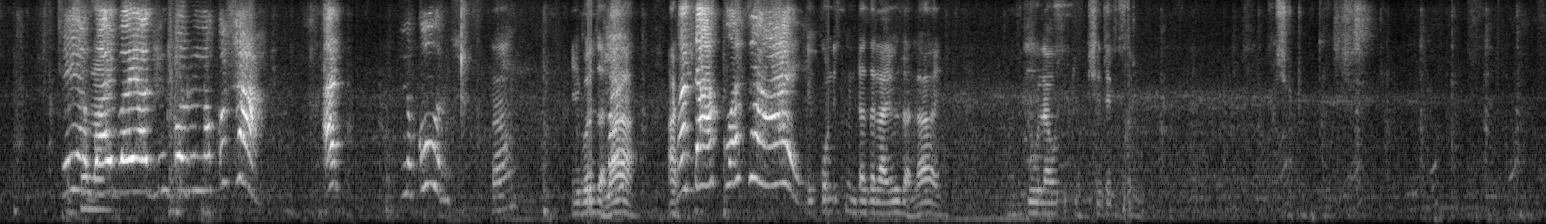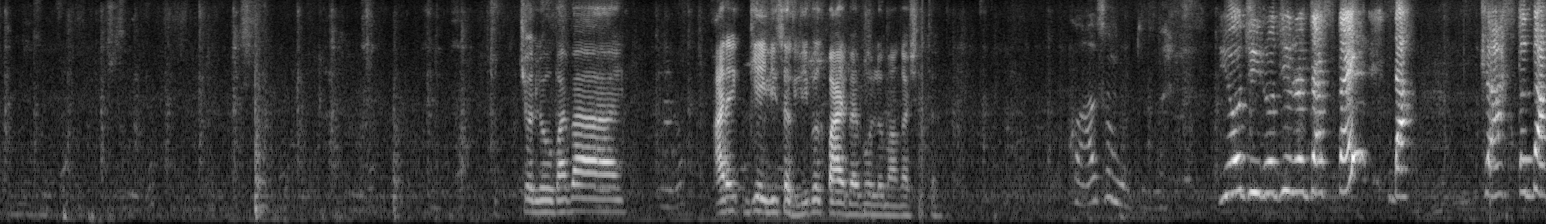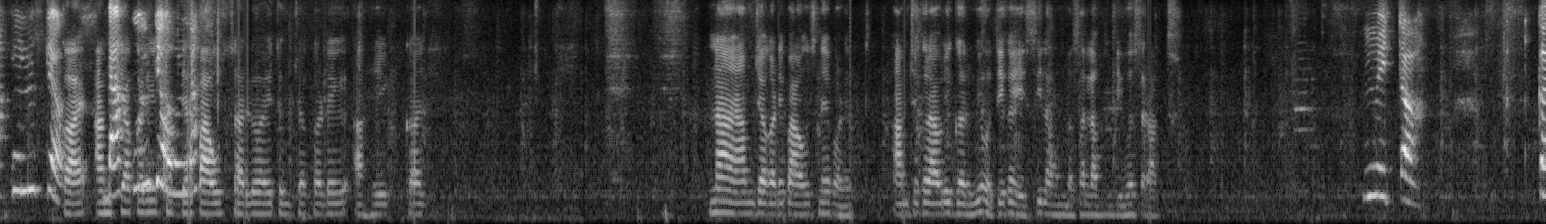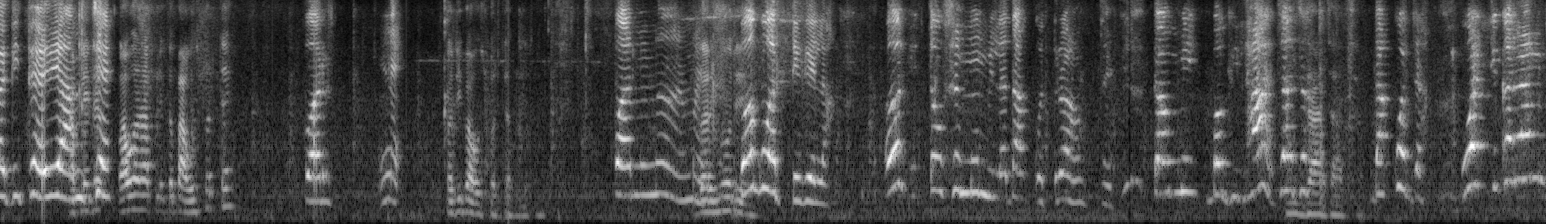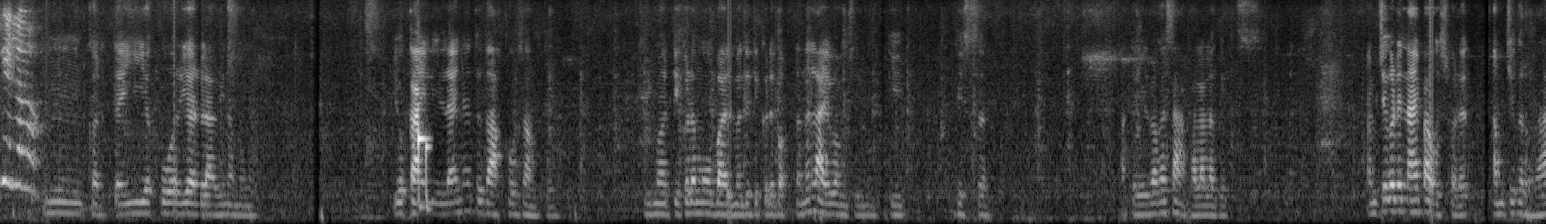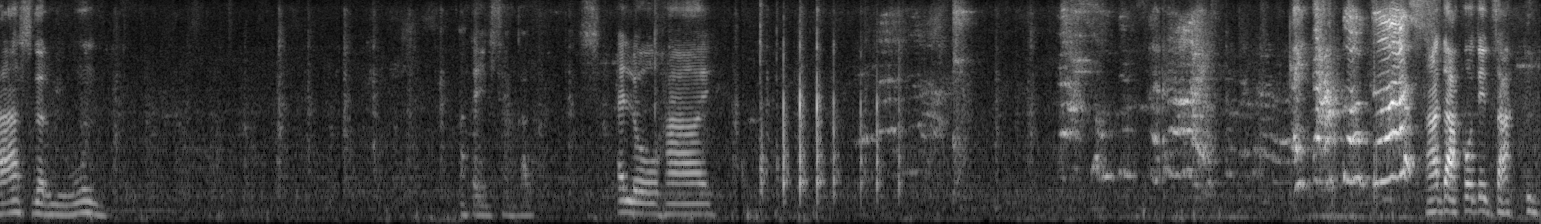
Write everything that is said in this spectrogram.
बाय बाय अजून करू नको सा नको. हे? बघ झाला. आहे. एकोणीस मिनिटाचा लाईव्ह झाला म्हणजे तू. चलो बाय बाय अरे गेली सगळी बघ. बाय बाय बोल मागाशी तर. काय सांगू तुला यो झिरो झिरो जास्त आहे? दा- जास्त दाखवूनच ठेव. काय? आमच्याकडे दाखवून. सध्या पाऊस चालू आहे. तुमच्याकडे आहे का नाही आमच्याकडे पाऊस नाही पडत. आमच्याकडे आवडी गरमी होते का? एसी लावून बसायला लागतो दिवस रात. मी तर कधीतरी आमचे पाऊस आपल्या इथं पाऊस पडते पर नाही कधी पाऊस पडते आपल्या इथं? पर नाही माहीत. गरमी होते. बघ वरती गेला. अ, मम्मीला दाखवत राहते तर मी बघील हा जा जा. जा जा जा. दाखवत जा. वरती करायला गेला. हम्म, करते एक यार लावी ना मला. यो काय लिहिलाय ना तो दाखव सांगतो की मग तिकडे मोबाईल मध्ये तिकडे बघतो ना लाईव्ह आमची की दिसत आता हे बघा सांगायला लगेच. आमच्याकडे नाही पाऊस पडत. आमच्याकडे रास गरमी ऊन. आता येईल सांगायला हॅलो हाय हा दाखवते. जा तू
